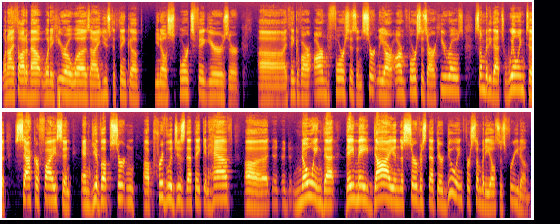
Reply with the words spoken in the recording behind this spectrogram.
When I thought about what a hero was, I used to think of, you know, sports figures or uh, I think of our armed forces, and certainly our armed forces are heroes, somebody that's willing to sacrifice and, and give up certain uh, privileges that they can have, uh, knowing that they may die in the service that they're doing for somebody else's freedom.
